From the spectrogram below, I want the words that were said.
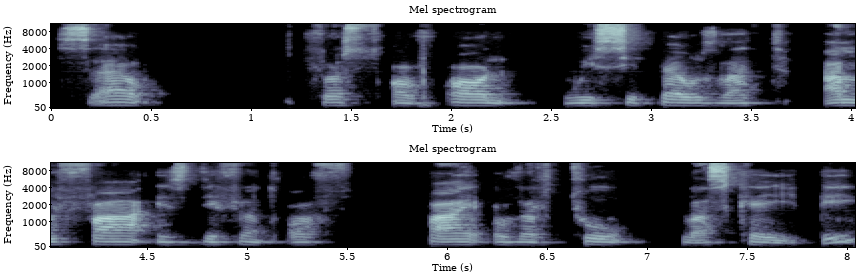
so first of all, we suppose that alpha is different of pi over 2 plus k pi.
